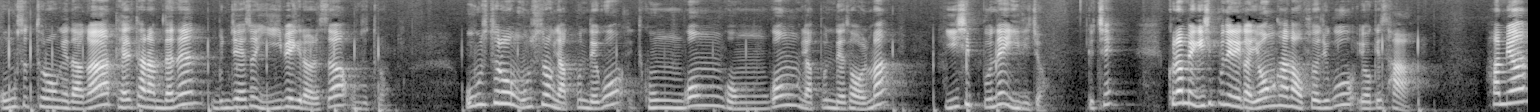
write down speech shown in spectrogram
옹스트롱에다가 델타 람다는 문제에서 200이라 그랬어 옹스트롱 옹스트롱 옹스트롱 약분되고 0000 약분돼서 얼마? 20분의 1이죠 그치? 그러면 20분의 1이니까 0 하나 없어지고 여기 4 하면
